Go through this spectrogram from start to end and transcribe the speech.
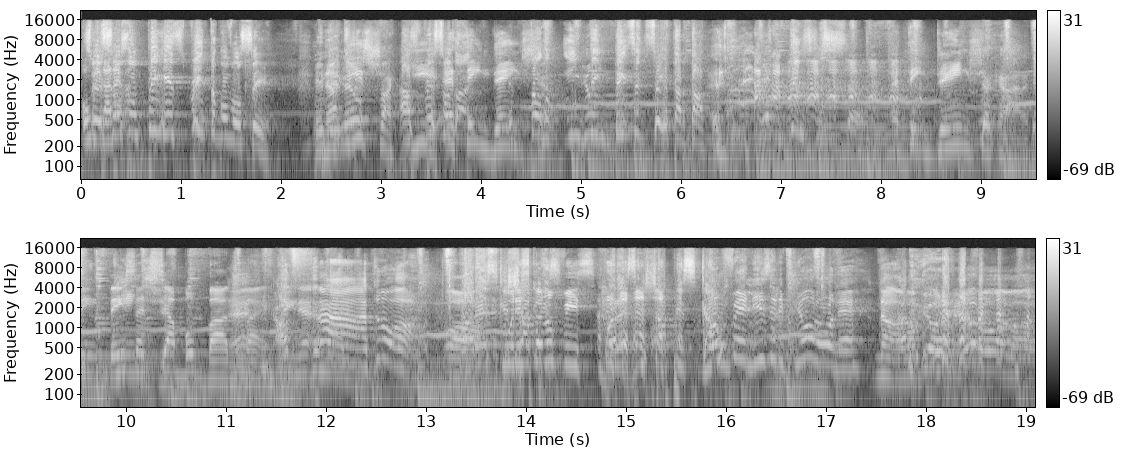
O As cara- pessoas não têm respeito com você. Entendeu? isso aqui é tendência. Todo- em tendência de ser retardado. É tendência, cara. Tendência é ser abobado, É, vai. tendência. Ah, tu não. Ó, ó. Parece que Por isso que eu não fiz. Parece que chapiscar Não feliz, ele piorou, né? Não, não piorou, melhorou agora.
